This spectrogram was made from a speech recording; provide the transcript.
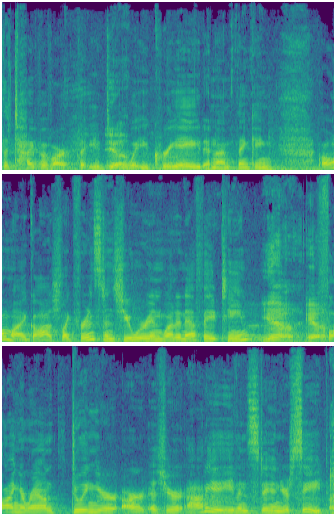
the type of art that you do, Yeah. what you create, and I'm thinking, oh my gosh! Like for instance, you were in what an F-18, Yeah, yeah. flying around doing your art as you're. How do you even stay in your seat?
